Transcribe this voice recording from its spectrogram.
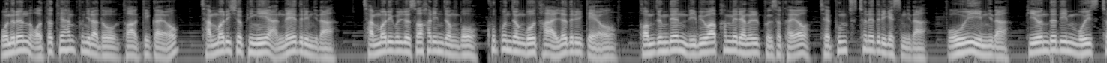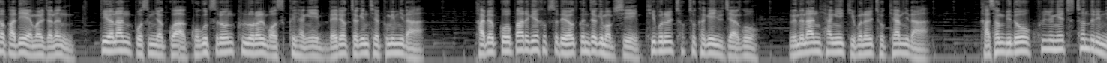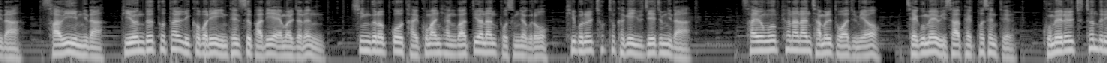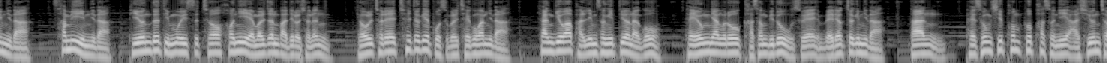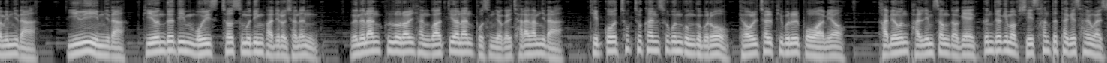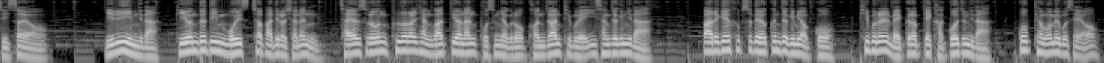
오늘은 어떻게 한 푼이라도 더 아낄까요? 잔머리 쇼핑이 안내해드립니다. 잔머리 굴려서 할인 정보, 쿠폰 정보 다 알려드릴게요. 검증된 리뷰와 판매량을 분석하여 제품 추천해드리겠습니다. 5위입니다. 비욘드 딥 모이스처 바디 에멀전은 뛰어난 보습력과 고급스러운 플로럴 머스크 향이 매력적인 제품입니다. 가볍고 빠르게 흡수되어 끈적임 없이 피부를 촉촉하게 유지하고 은은한 향이 기분을 좋게 합니다. 가성비도 훌륭해 추천드립니다. 4위입니다. 비욘드 토탈 리커버리 인텐스 바디 에멀전은 싱그럽고 달콤한 향과 뛰어난 보습력으로 피부를 촉촉하게 유지해줍니다. 사용 후 편안한 잠을 도와주며 재구매 의사 100% 구매를 추천드립니다. 3위입니다. 비욘드 딥모이스처 허니 에멀전 바디로션은 겨울철에 최적의 보습을 제공합니다. 향기와 발림성이 뛰어나고 대용량으로 가성비도 우수해 매력적입니다. 단, 배송 시 펌프 파손이 아쉬운 점입니다. 2위입니다. 비욘드 딥 모이스처 스무딩 바디로션은 은은한 플로럴 향과 뛰어난 보습력을 자랑합니다. 깊고 촉촉한 수분 공급으로 겨울철 피부를 보호하며 가벼운 발림성 덕에 끈적임 없이 산뜻하게 사용할 수 있어요. 1위입니다. 비욘드 딥 모이스처 바디로션은 자연스러운 플로럴 향과 뛰어난 보습력으로 건조한 피부에 이상적입니다. 빠르게 흡수되어 끈적임이 없고 피부를 매끄럽게 가꾸어줍니다. 꼭 경험해보세요.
